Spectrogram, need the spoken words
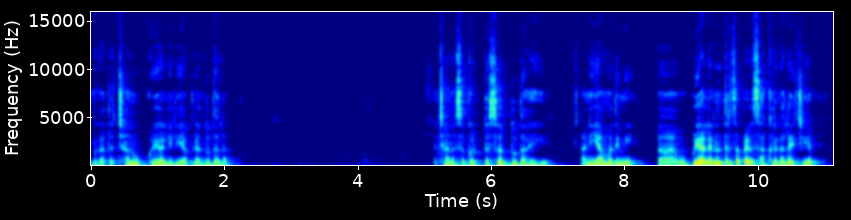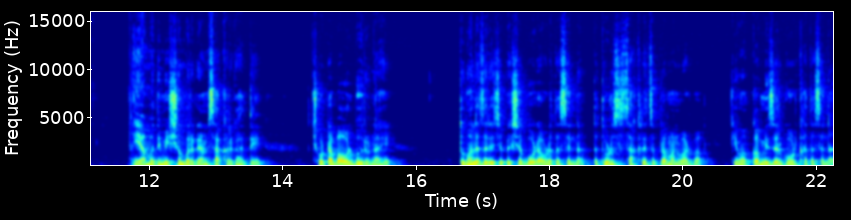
बघा आता छान उकळी आलेली आहे आपल्या दुधाला. छान असं घट्टसर दूध आहे हे. आणि यामध्ये मी उकळी आल्यानंतरच आपल्याला साखर घालायची आहे. यामध्ये मी शंभर ग्रॅम साखर घालते. छोटा बाऊल भरून आहे. तुम्हाला जर याच्यापेक्षा गोड आवडत असेल ना तर थोडंसं साखरेचं प्रमाण वाढवा. किंवा कमी जर गोड खात असेल ना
